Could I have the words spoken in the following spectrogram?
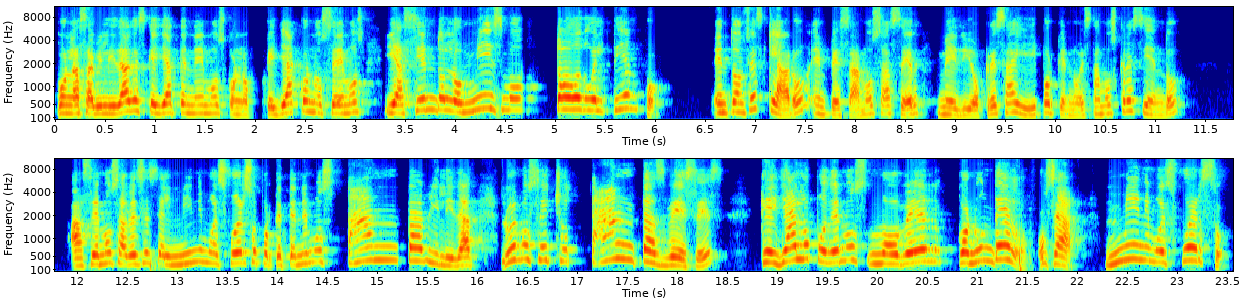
con las habilidades que ya tenemos, con lo que ya conocemos y haciendo lo mismo todo el tiempo. Entonces, claro, empezamos a ser mediocres ahí porque no estamos creciendo. Hacemos a veces el mínimo esfuerzo porque tenemos tanta habilidad. Lo hemos hecho tantas veces que ya lo podemos mover con un dedo. O sea, mínimo esfuerzo.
